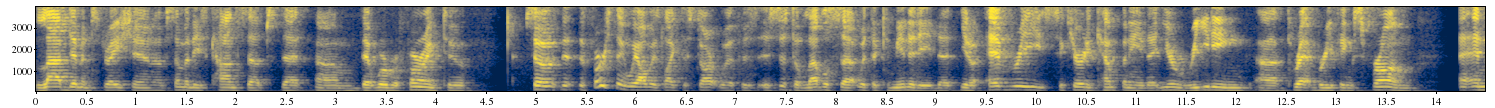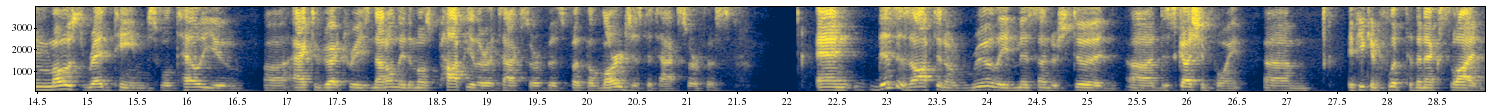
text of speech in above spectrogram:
lab demonstration of some of these concepts that, um, that we're referring to. So the, the first thing we always like to start with is, is just a level set with the community that, you know, every security company that you're reading uh, threat briefings from, and most red teams will tell you uh, Active Directory is not only the most popular attack surface, but the largest attack surface. And this is often a really misunderstood uh, discussion point. Um, if you can flip to the next slide.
